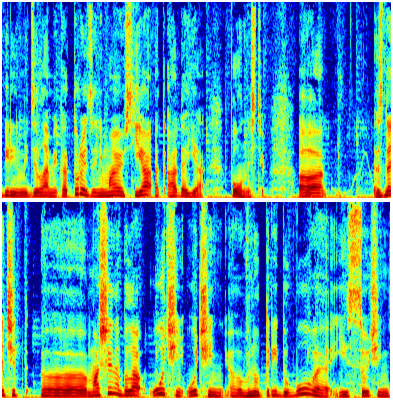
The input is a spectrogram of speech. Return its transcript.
Автомобильными делами которой занимаюсь я от А до Я полностью. А, Значит, э, машина была очень-очень э, внутри дубовая и с очень,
